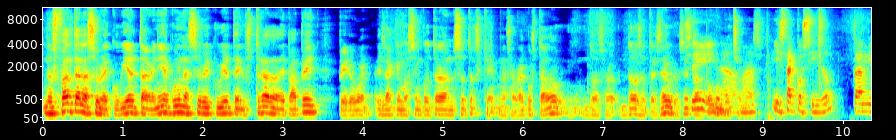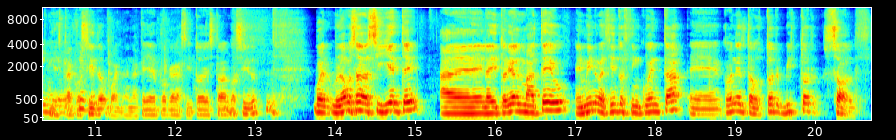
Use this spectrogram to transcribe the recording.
nos falta la sobrecubierta, venía con una sobrecubierta ilustrada de papel, pero bueno, es la que hemos encontrado nosotros que nos habrá costado dos, o tres euros, ¿eh? tampoco mucho más. Y está cosido, también. Y está cosido, bueno, en aquella época casi todo estaba cosido. bueno, vamos a la siguiente, en la editorial Mateu en 1950 eh, con el traductor Víctor Solz.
